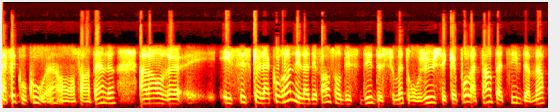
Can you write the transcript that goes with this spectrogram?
ça fait coucou, hein, on s'entend là. Alors euh, et c'est ce que la couronne et la défense ont décidé de soumettre au juge, c'est que pour la tentative de meurtre,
